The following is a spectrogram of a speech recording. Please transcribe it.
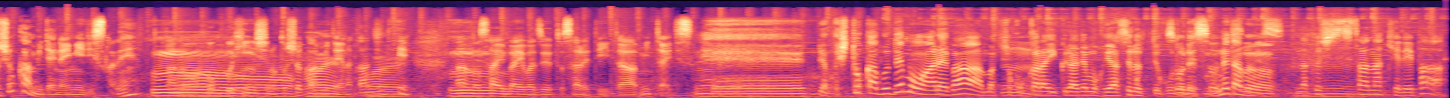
図書館みたいなイメージですかね。あうん。のホップ品種の図書館みたいな感じで、はい。はいうん。あの栽培はずっとされていたみたいですね。やっぱ一株でもあれば、まあ、そこからいくらでも増やせるってことですもんね、多分。そうです。なくさなければ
